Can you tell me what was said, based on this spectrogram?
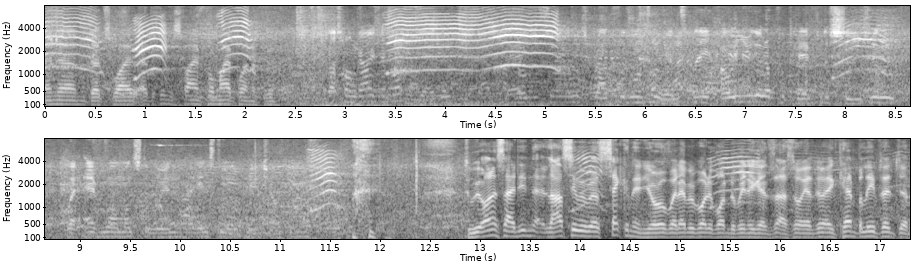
and um, that's why everything is fine from my point of view. Last one, guys. Bradford want to win today. How are you going to prepare for the season where everyone wants to win against the European champions? to be honest, I didn't. Last year we were second in Europe, but everybody wanted to win against us. So I, I can't believe that uh,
